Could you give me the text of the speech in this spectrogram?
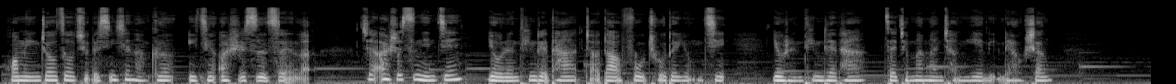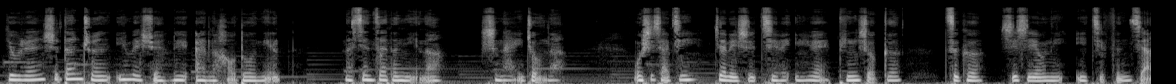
黄明洲作曲的新鲜老歌，已经二十四岁了。这二十四年间，有人听着他找到付出的勇气，有人听着他在这漫漫长夜里疗伤，有人是单纯因为旋律爱了好多年。那现在的你呢？是哪一种呢？我是小七，这里是七味音乐，听一首歌。此刻，谢谢有你一起分享。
